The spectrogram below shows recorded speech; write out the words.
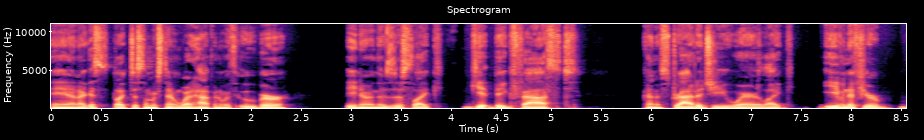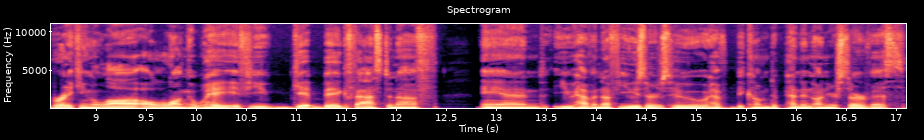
and I guess like to some extent what happened with Uber, you know, and there's this like get big fast kind of strategy where like even if you're breaking the law all along the way, if you get big fast enough and you have enough users who have become dependent on your service,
